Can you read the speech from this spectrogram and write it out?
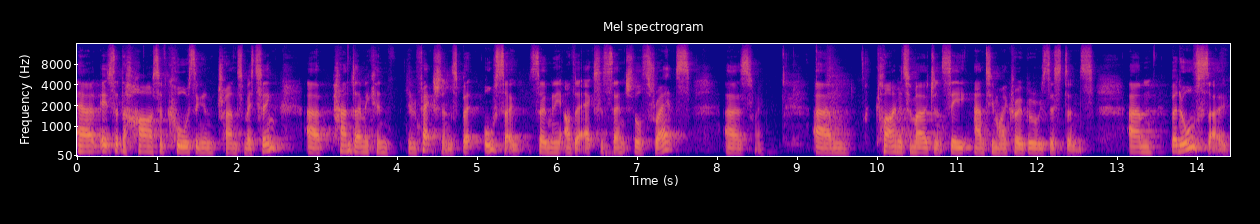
Uh, it's at the heart of causing and transmitting uh, pandemic in infections, but also so many other existential threats. Uh. Um, climate emergency, antimicrobial resistance. Um, but also,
